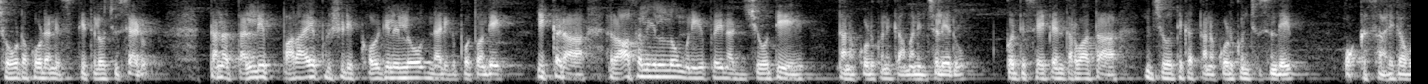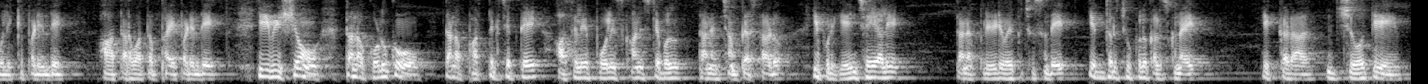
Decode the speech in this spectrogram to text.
చూడకూడని స్థితిలో చూశాడు. తన తల్లి పరాయ పురుషుడి కౌగిలిలో నలిగిపోతోంది. ఇక్కడ రాసలీలలో మునిగిపోయిన జ్యోతి తన కొడుకుని గమనించలేదు. కొద్దిసేపు అయిన తర్వాత జ్యోతిక తన కొడుకుని చూసింది. ఒక్కసారిగా ఉలిక్కిపడింది ఆ తర్వాత భయపడింది. ఈ విషయం తన కొడుకు తన భర్తకి చెప్తే అసలే పోలీస్ కానిస్టేబుల్ తనని చంపేస్తాడు. ఇప్పుడు ఏం చేయాలి? తన ప్రియుడి వైపు చూసింది. ఇద్దరు చూపులు కలుసుకున్నాయి. ఇక్కడ జ్యోతి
